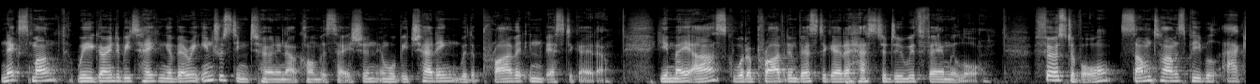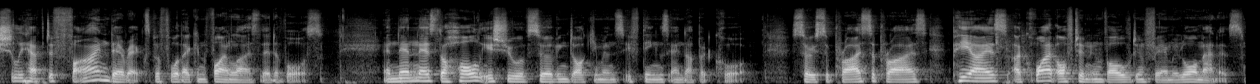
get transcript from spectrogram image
Next month, we're going to be taking a very interesting turn in our conversation and we'll be chatting with a private investigator. You may ask what a private investigator has to do with family law. First of all, sometimes people actually have to find their ex before they can finalise their divorce. And then there's the whole issue of serving documents if things end up at court. So, surprise, surprise, PIs are quite often involved in family law matters.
